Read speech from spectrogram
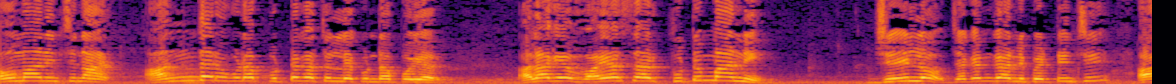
అవమానించిన అందరూ కూడా పుట్టగతులు లేకుండా పోయారు. అలాగే వైఎస్ఆర్ కుటుంబాన్ని జైల్లో జగన్ గారిని పెట్టించి ఆ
